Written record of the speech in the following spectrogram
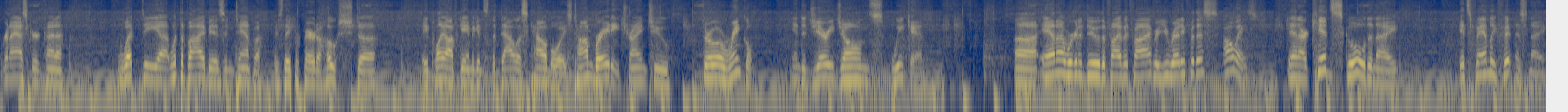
We're going to ask her kind of what the uh, what the vibe is in Tampa as they prepare to host uh, a playoff game against the Dallas Cowboys. Tom Brady trying to throw a wrinkle into Jerry Jones' weekend. Uh, Anna, we're going to do the five at five. Are you ready for this? Always. In our kids' school tonight, it's family fitness night.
